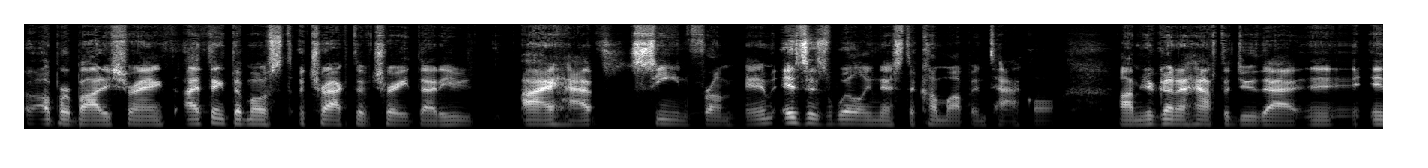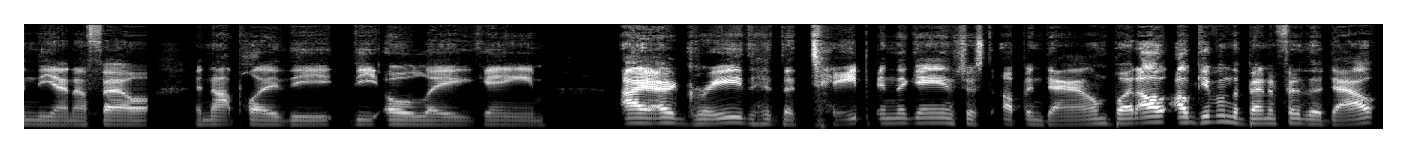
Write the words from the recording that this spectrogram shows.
upper body strength. I think the most attractive trait that he I have seen from him is his willingness to come up and tackle. Um, you're going to have to do that in, in, the NFL and not play the the Olay game. I agree the tape in the game is just up and down, but I'll I'll give him the benefit of the doubt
